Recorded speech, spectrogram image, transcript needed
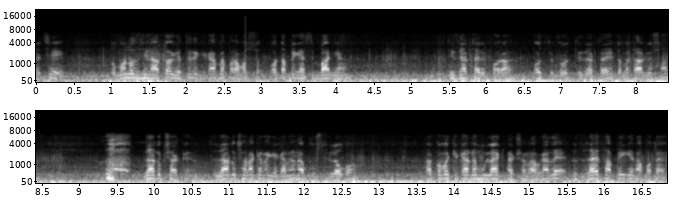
έτσι. Το μόνο δυνατό γιατί είναι και κάποια πράγματα όταν πήγα στην μπάνια τη δεύτερη φορά, όχι την πρώτη, τη δεύτερη, το μετάνιωσα δεν το, ξα... δεν το ξανά έκανα για κανένα μπούστη λόγο. Ακόμα και κάνε μου like να ξαναβγάλε δεν θα πήγαινα ποτέ.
